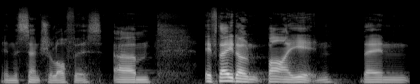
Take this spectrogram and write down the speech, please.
in the central office, um, if they don't buy in, then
